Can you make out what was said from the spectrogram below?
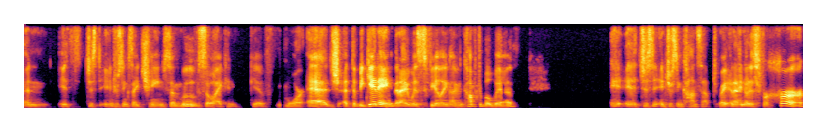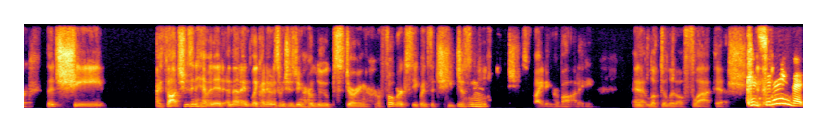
and it's just interesting because I changed some moves so I can give more edge at the beginning that I was feeling uncomfortable with. It, it's just an interesting concept, right? And I noticed for her that she, I thought she was inhibited, and then I like I noticed when she was doing her loops during her footwork sequence that she just mm-hmm. she's fighting her body, and it looked a little flat-ish. Considering looked- that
